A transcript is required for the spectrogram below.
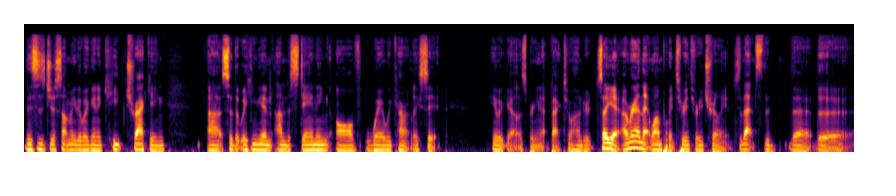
This is just something that we're going to keep tracking uh, so that we can get an understanding of where we currently sit. Here we go. Let's bring that back to 100. So yeah, around that 1.33 trillion. So that's the the the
